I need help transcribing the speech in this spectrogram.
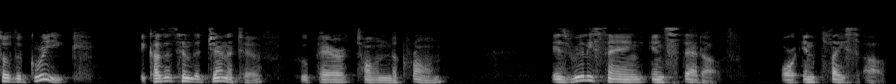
So the Greek, because it's in the genitive, huper ton nekron, is really saying instead of or in place of.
